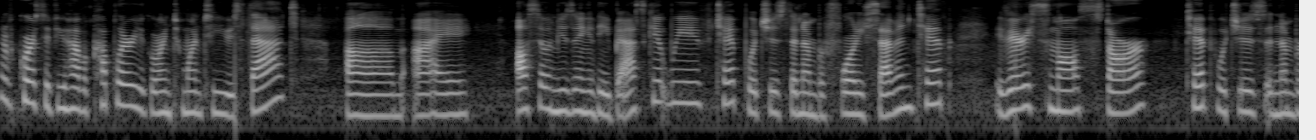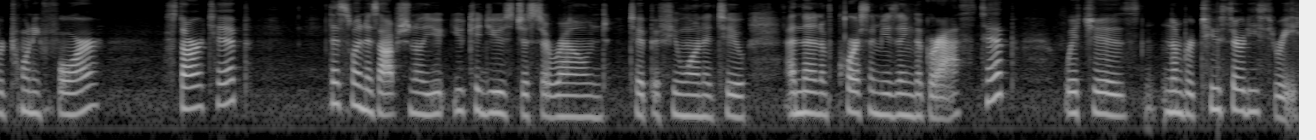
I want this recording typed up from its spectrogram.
And of course, if you have a coupler, you're going to want to use that. Um, I also am using the basket weave tip, which is the number 47 tip, a very small star tip, which is a number 24 star tip. This one is optional. You, you could use just a round tip if you wanted to. And then, of course, I'm using the grass tip, which is number 233.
